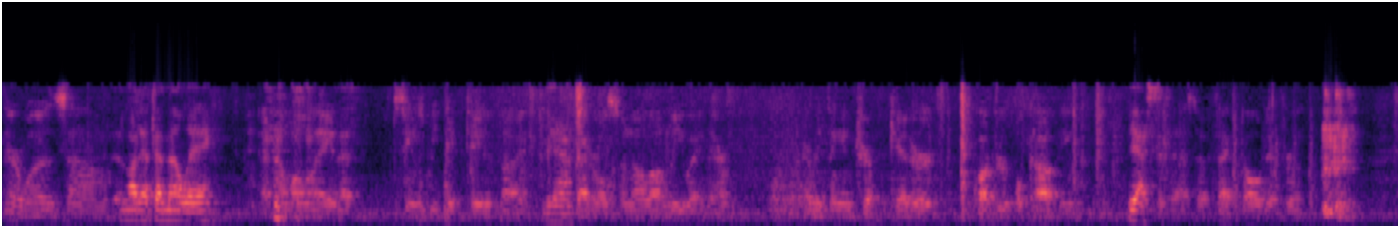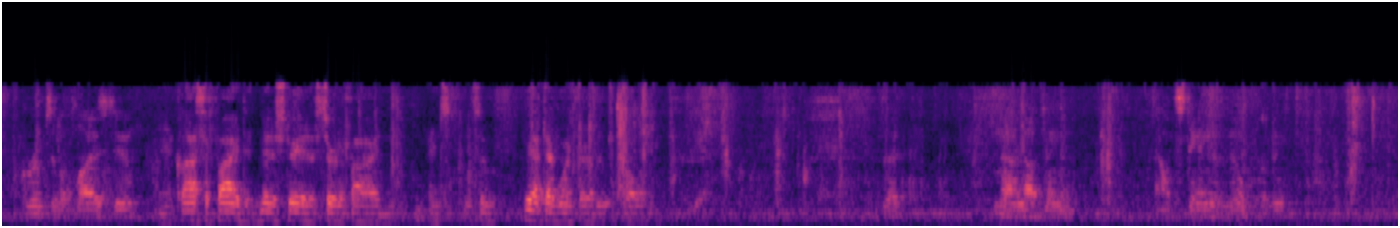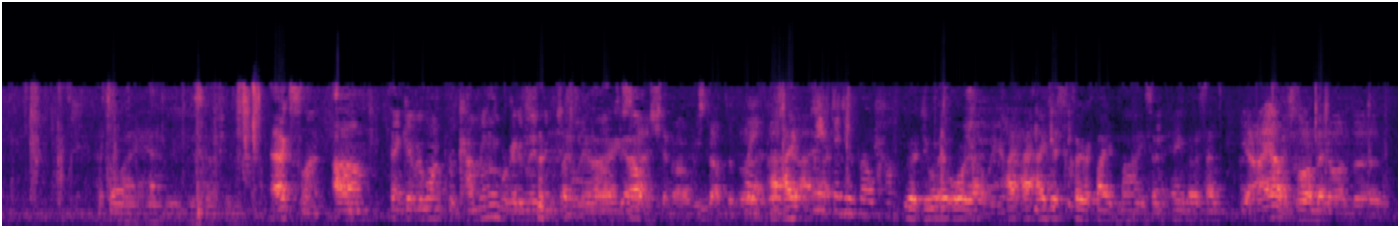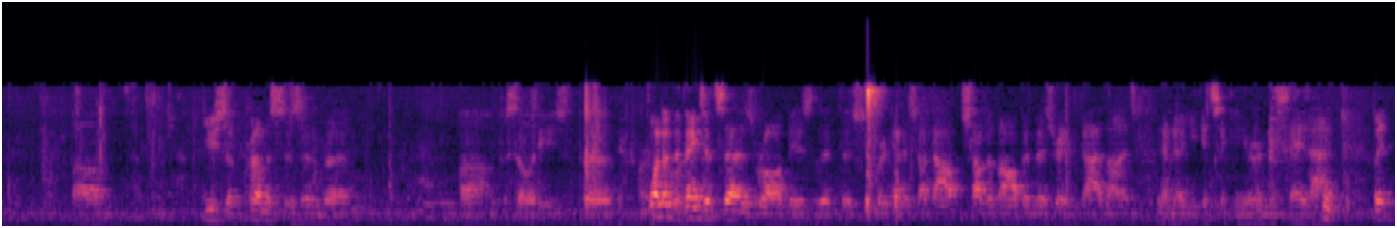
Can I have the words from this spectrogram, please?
There was um, a lot of FMLA? FMLA that seems to be dictated by Yeah. federal, so not a lot of leeway there. Everything in triplicate or quadruple copy, Yes. it has to affect all different groups it applies to. Yeah, Classified, administrative, certified, and s- so we have to have one for every, all of them. But, no, nothing outstanding or noteworthy. That's all I have in discussion. Excellent. Um, Thank everyone for coming. We're going to move into... Uh, Discussion, or we still have to Wait, vote. I- I- we have to do roll call. Or do- or I I- I just clarified mine, so anybody else have? Yeah, I have a comment on the use of premises in the uh, facilities. The- One of the things it says, Rob, is that the superintendent shall develop- shall develop administrative guidelines. I know you get sick of hearing me say that, but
